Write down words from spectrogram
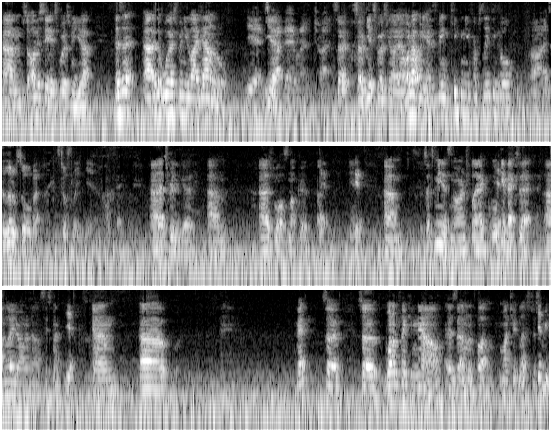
Um, so obviously it's worse when you get up. Does it uh, is it worse when you lie down at all? Yeah, it's Yeah. quite bad when I try it. So so it gets worse when down. What about when you, has been keeping you from sleeping at all? Uh, it's a little sore, but I can still sleep. Yeah. Okay. Uh, that's really good. Um, as well, it's not good. But, Yeah. Um, so to me, it's an orange flag. We'll Yeah. get back to that um, later on in our assessment. Yeah. Um, uh, okay. So so what I'm thinking now is that I'm going to pull up my checklist. Just Yeah.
